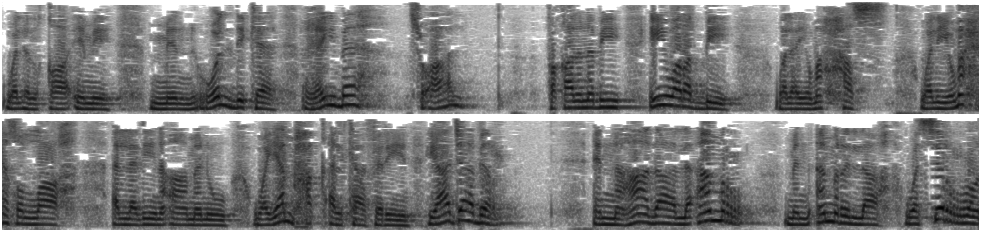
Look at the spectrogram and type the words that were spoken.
وللقائم من ولدك غيبة؟ سؤال. فقال النبي إي وربي ولا يمحص وليمحص الله الذين آمنوا ويمحق الكافرين. يا جابر إن هذا لأمر من أمر الله وسر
